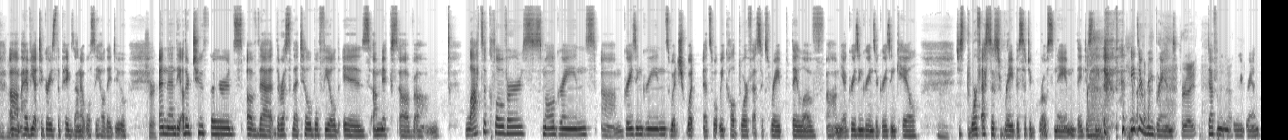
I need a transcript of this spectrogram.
Mhm. Um, I have yet to graze the pigs on it. We'll see how they do. sure. And then the other two thirds of that, the rest of that tillable field is a mix of um, lots of clovers, small grains, um, grazing greens, which what that's what we call dwarf Essex rape. They love, um, yeah, grazing greens or grazing kale. Mm. Just dwarf Essex rape is such a gross name. They just need that needs a rebrand. Right. Definitely Yeah. needs a rebrand.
